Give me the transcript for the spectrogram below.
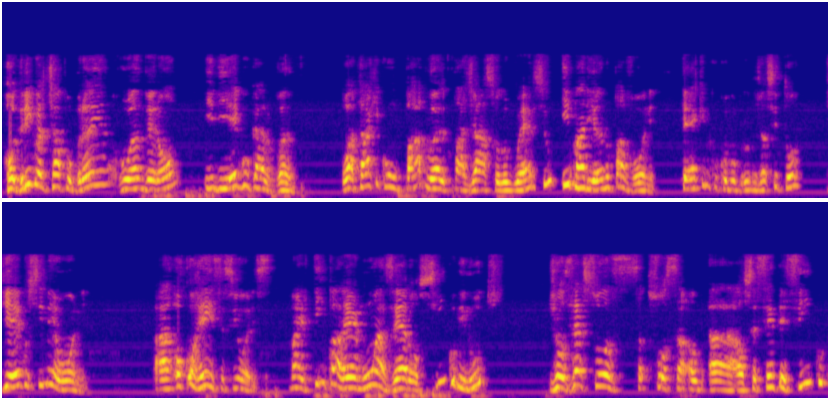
Rodrigo El Chapo Branha, Juan Veron e Diego Galvão. O ataque com o Pablo El Pajasso Luguércio e Mariano Pavone. Técnico, como o Bruno já citou, Diego Simeone. A ocorrência, senhores. Martim Palermo 1 a 0 aos 5 minutos. José Sousa, Sousa aos 65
